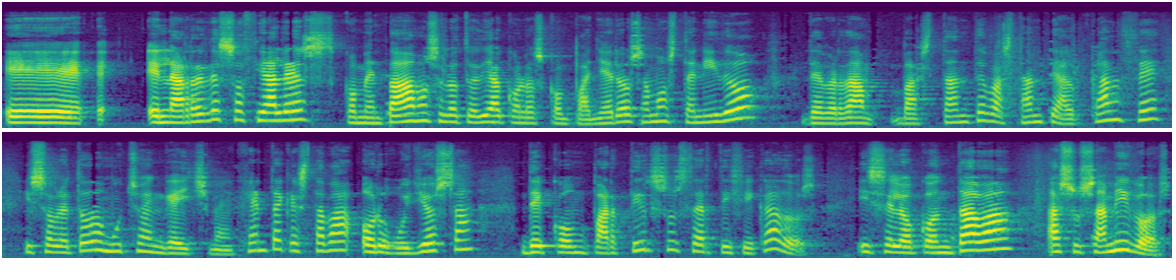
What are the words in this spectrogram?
Eh, en las redes sociales, comentábamos el otro día con los compañeros, hemos tenido de verdad bastante, bastante alcance y sobre todo mucho engagement. Gente que estaba orgullosa de compartir sus certificados y se lo contaba a sus amigos.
